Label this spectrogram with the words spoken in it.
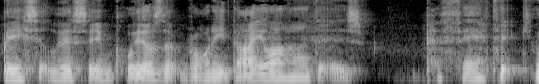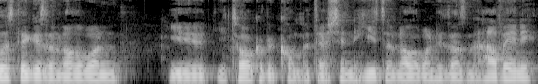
basically the same players that Ronny Deila had? It is pathetic. Lustig is another one. You you talk about competition. He's another one who doesn't have any.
